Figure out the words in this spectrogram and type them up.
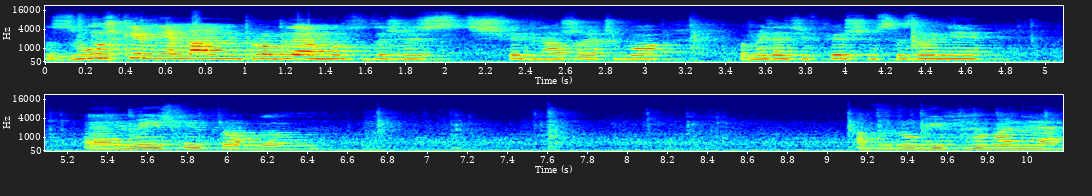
Z łóżkiem nie mamy problemu, to też jest świetna rzecz, bo pamiętacie w pierwszym sezonie e, mieliśmy problem. A w drugim chyba nie.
